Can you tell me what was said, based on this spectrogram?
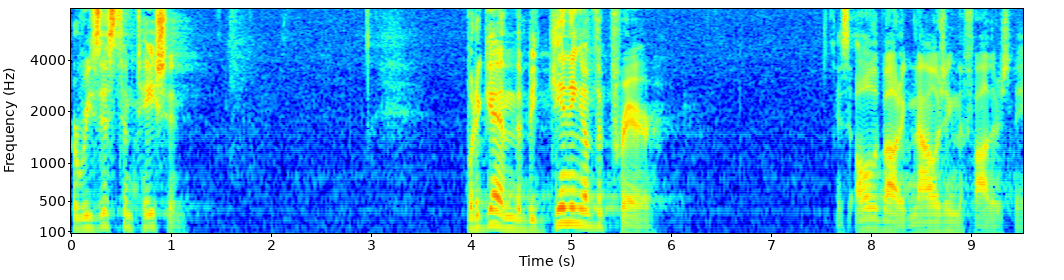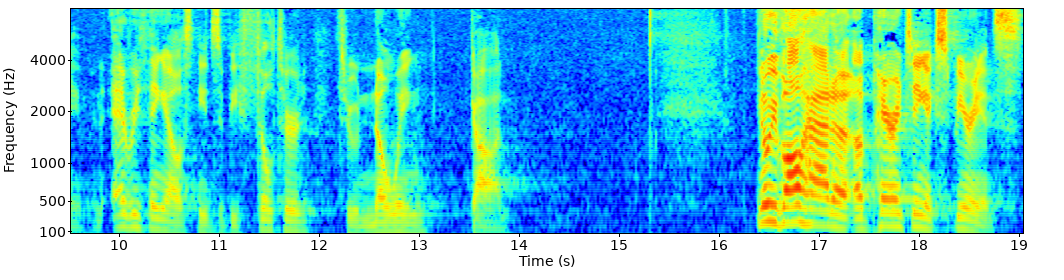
or resist temptation. But again, the beginning of the prayer is all about acknowledging the Father's name, and everything else needs to be filtered through knowing God. You know, we've all had a, a parenting experience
